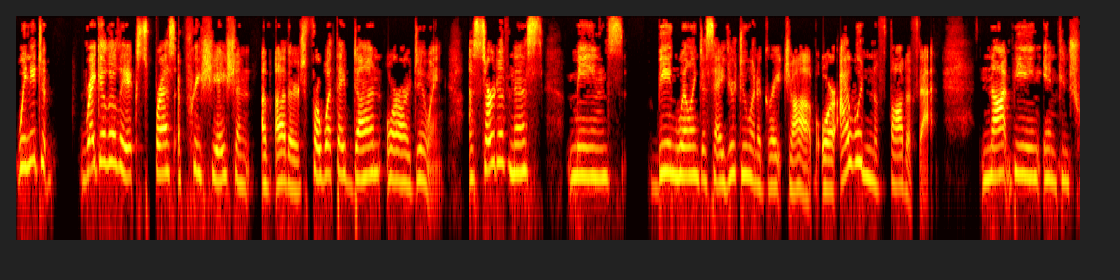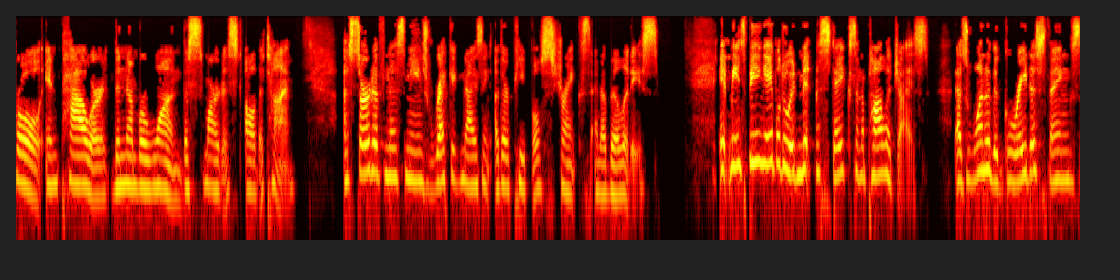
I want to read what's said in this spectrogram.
We need to regularly express appreciation of others for what they've done or are doing. Assertiveness means being willing to say you're doing a great job or i wouldn't have thought of that. Not being in control in power the number one the smartest all the time assertiveness means recognizing other people's strengths and abilities. It means being able to admit mistakes and apologize. That's one of the greatest things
